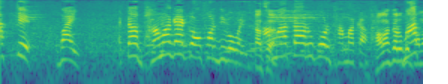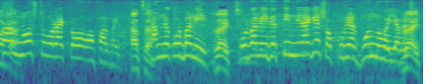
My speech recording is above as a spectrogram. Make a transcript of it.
আজকে ভাই একটা ধামাকা একটা অফার দিব ভাই। আচ্ছা। ধামাকার উপর ধামাকা। ধামাকার উপর মাথা ধামাকা। নষ্ট করা একটা অফার ভাই। আচ্ছা। সামনে কোরবানি। Right. কোরবানি ঈদের তিন দিন আগে সব কুরিয়ার বন্ধ হয়ে যাবে। Right.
